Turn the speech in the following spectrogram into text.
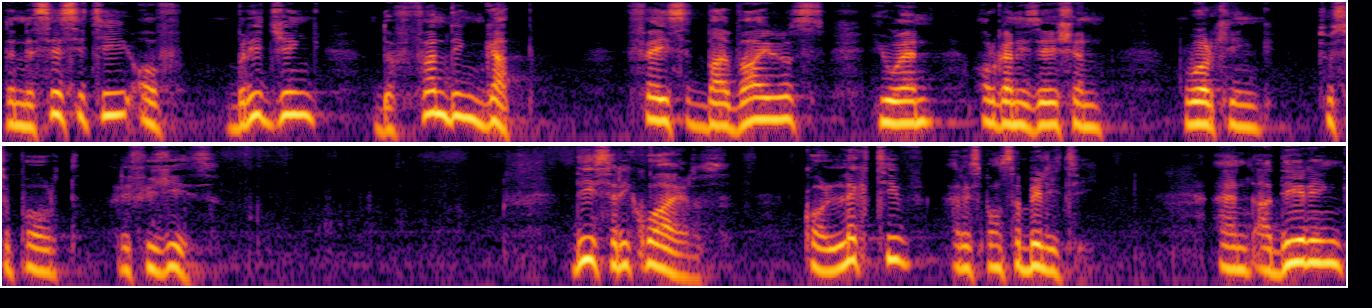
the necessity of bridging the funding gap faced by various UN organizations working to support refugees. This requires collective responsibility and adhering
